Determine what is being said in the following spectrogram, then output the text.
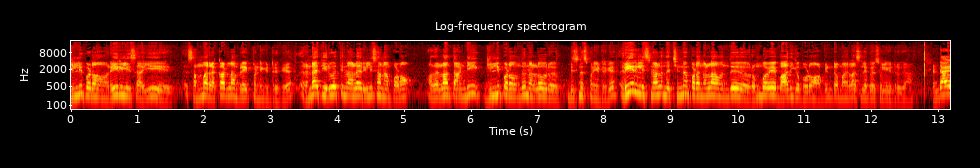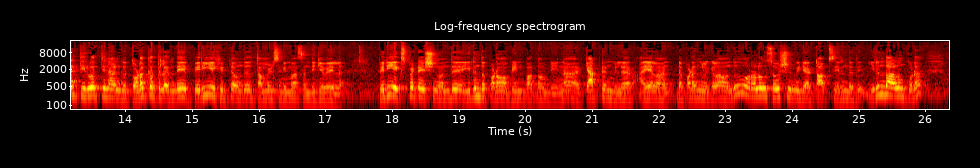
கில்லி படம் re release ஆகி செம்ம ரெக்கார்ட்லாம் பிரேக் பண்ணிக்கிட்டு இருக்கு. ரெண்டாயிரத்தி இருபத்தி நாலில் ரிலீஸ் ஆன படம் அதெல்லாம் தாண்டி கில்லி படம் வந்து நல்ல ஒரு பிஸ்னஸ் பண்ணிட்டு இருக்கு. ரீ ரிலீஸ்னால இந்த சின்ன படங்கள்லாம் வந்து ரொம்பவே பாதிக்கப்படும் அப்படின்ற மாதிரிலாம் சில பேர் சொல்லிட்டு இருக்காங்க. ரெண்டாயிரத்தி இருபத்தி நான்கு தொடக்கத்துலேருந்தே பெரிய ஹிட்டை வந்து தமிழ் சினிமா சந்திக்கவே இல்லை. பெரிய எக்ஸ்பெக்டேஷன் வந்து இருந்த படம் அப்படின்னு பார்த்தோம் அப்படின்னா கேப்டன் மில்லர் அயலான் இந்த படங்களுக்கெல்லாம் வந்து ஓரளவு சோஷியல் மீடியா டாக்ஸ் இருந்தது. இருந்தாலும் கூட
